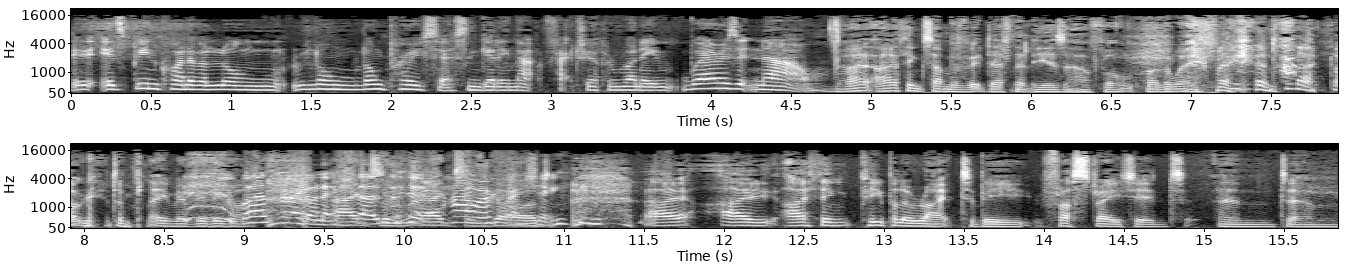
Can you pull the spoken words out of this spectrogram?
It, it's been quite of a long, long, long process in getting that factory up and running. Where is it now? I, I think some of it definitely is our fault, by the way, Megan. I'm not going to blame everything on Well, that's very honest. acts That's of, acts how of God. I, I, I think people are right to be frustrated and um,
